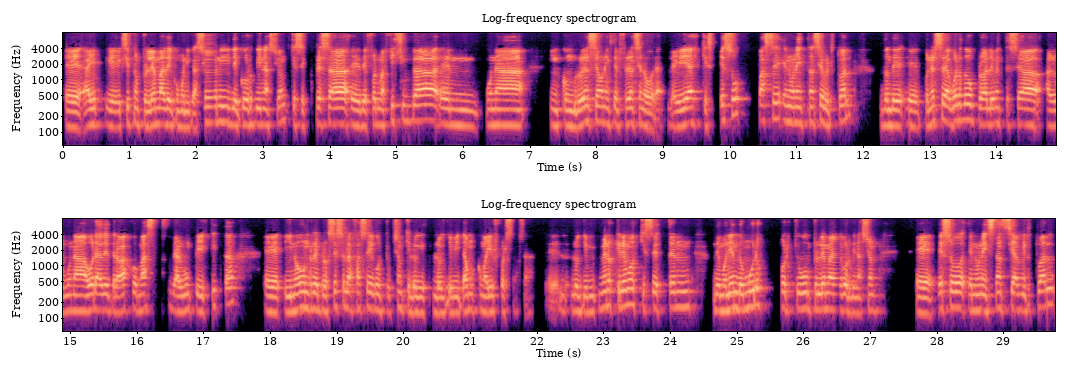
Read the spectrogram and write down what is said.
eh, hay, eh, existe un problema de comunicación y de coordinación que se expresa de forma física en una incongruencia una interferencia en obra. La idea es que eso pase en una instancia virtual donde eh, ponerse de acuerdo probablemente sea alguna hora de trabajo más de algún proyectista eh, y no un reproceso en la fase de construcción, que es lo que, lo que evitamos con mayor fuerza. O sea, eh, lo que menos queremos es que se estén demoliendo muros porque hubo un problema de coordinación. eso en una instancia virtual,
